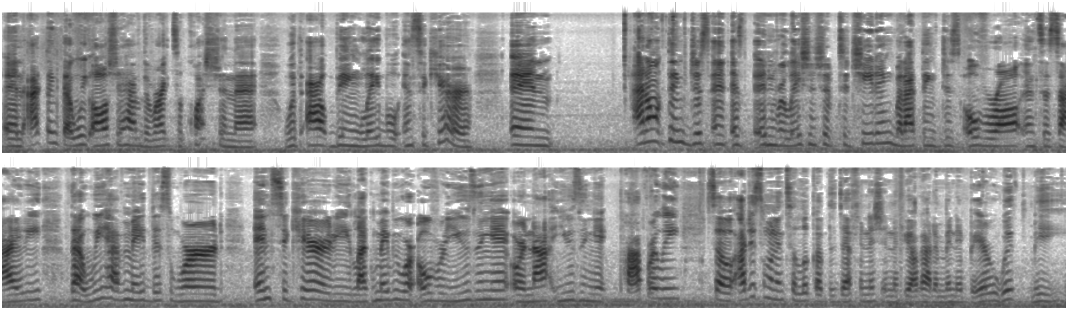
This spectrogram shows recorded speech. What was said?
And I think that we all should have the right to question that without being labeled insecure and I don't think just in, in relationship to cheating, but I think just overall in society that we have made this word insecurity like maybe we're overusing it or not using it properly. So I just wanted to look up the definition. If y'all got a minute, bear with me.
